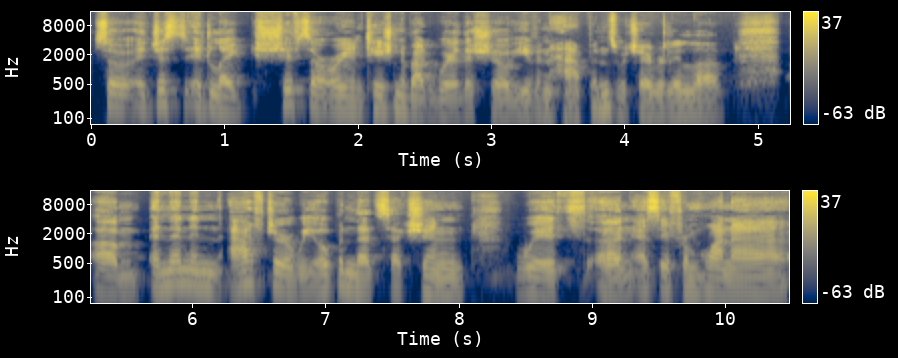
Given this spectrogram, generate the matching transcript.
So it just it like shifts our orientation about where the show even happens, which I really love. Um, and then in after we open that section with an essay from Juana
